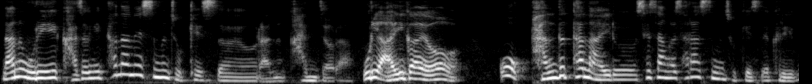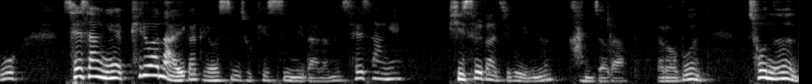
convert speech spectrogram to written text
나는 우리 가정이 편안했으면 좋겠어요. 라는 간절함. 우리 아이가요, 꼭 반듯한 아이로 세상을 살았으면 좋겠어요. 그리고 세상에 필요한 아이가 되었으면 좋겠습니다. 라는 세상에 빛을 가지고 있는 간절함. 여러분, 초는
